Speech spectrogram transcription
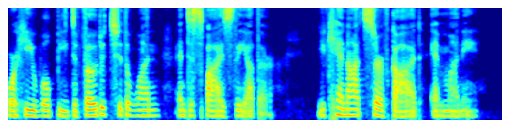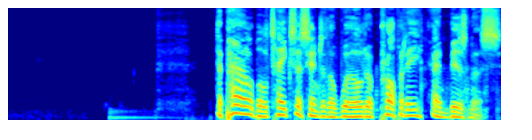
or he will be devoted to the one and despise the other. You cannot serve God and money. The parable takes us into the world of property and business.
